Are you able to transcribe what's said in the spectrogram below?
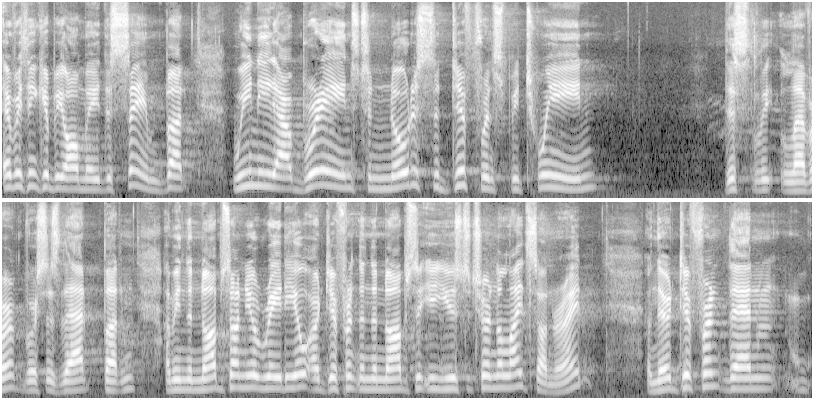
everything could be all made the same. But we need our brains to notice the difference between this lever versus that button. I mean, the knobs on your radio are different than the knobs that you use to turn the lights on, right? And they're different than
